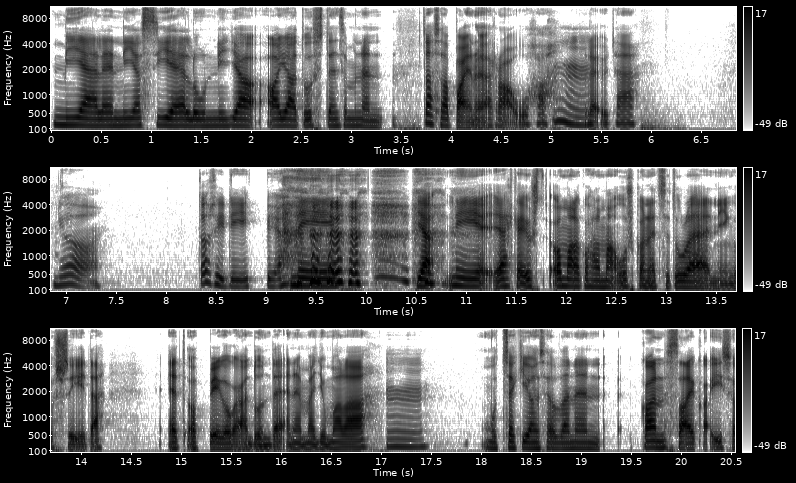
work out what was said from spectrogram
mielen ja sielun ja ajatusten semmoinen tasapaino ja rauha Mm. löytää. Joo. Tosi diippiä. Niin. Ja, niin, ja ehkä just omalla kohdalla mä uskon, että se tulee niinku siitä, että oppii koko ajan tuntee enemmän Jumalaa. Mm. Mutta sekin on sellainen kanssa aika iso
